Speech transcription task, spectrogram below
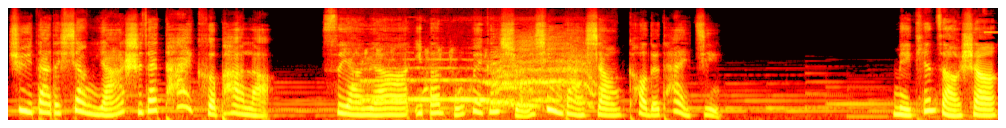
巨大的象牙实在太可怕了，饲养员啊一般不会跟雄性大象靠得太近。每天早上，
